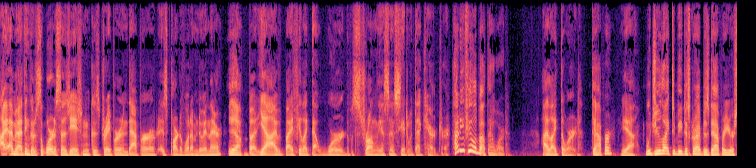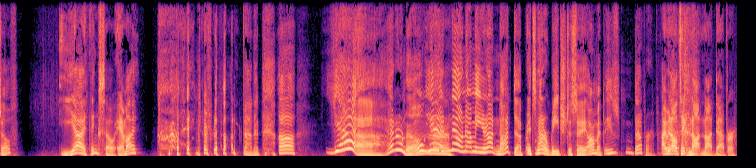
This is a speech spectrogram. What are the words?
I, I mean, I think there's the word association because Draper and Dapper is part of what I'm doing there. Yeah. But yeah, I, but I feel like that word was strongly associated with that character. How do you feel about that word? I like the word. Dapper? Yeah. Would you like to be described as dapper yourself? Yeah, I think so. Am I? I never thought about it. Uh yeah, I don't know. Yeah, no, no. I mean, you're not not dapper. It's not a reach to say Amit. He's dapper. I mean, I'll take not not Dapper.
